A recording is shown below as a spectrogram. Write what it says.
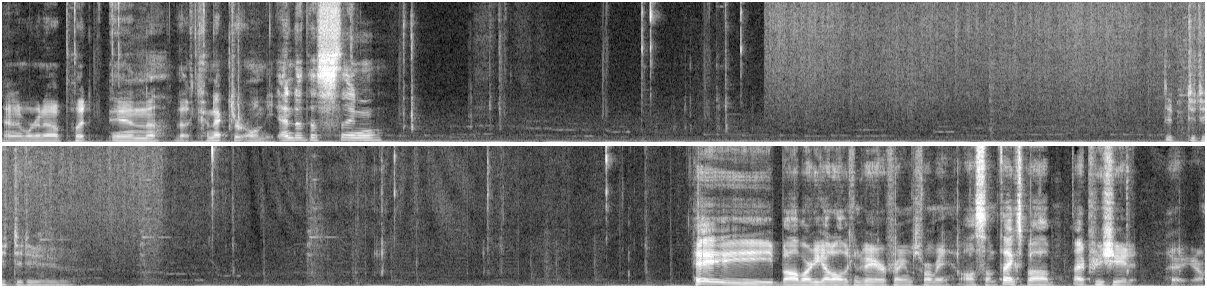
And then we're going to put in the connector on the end of this thing. Do, do, do, do, do. Hey, Bob already got all the conveyor frames for me. Awesome. Thanks, Bob. I appreciate it. There you go.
